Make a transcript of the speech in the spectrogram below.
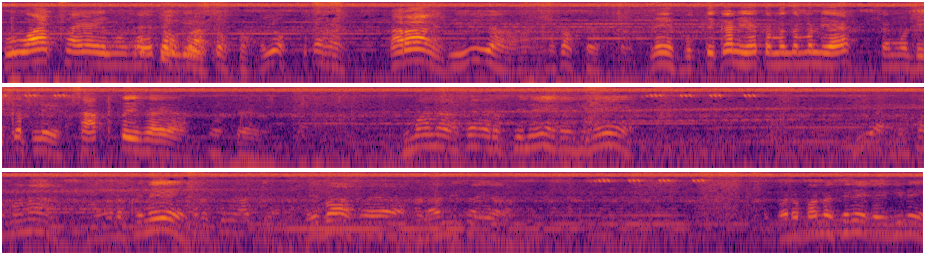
kuat saya ilmu saya tinggi coba, coba. Ayo, sekarang. sekarang Iya, best. nih buktikan ya teman-teman ya saya mau diket nih sakti saya Oke. gimana saya ngadep sini kayak gini iya bersama mana mau ngadep sini Terus ini aja. bebas saya berani saya ngadep mana sini kayak gini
